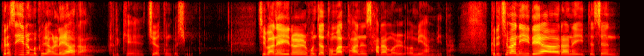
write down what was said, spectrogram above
그래서 이름을 그냥 레아라 그렇게 지었던 것입니다. 집안의 일을 혼자 도맡아 하는 사람을 의미합니다. 그렇지만 이 레아라는 이 뜻은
